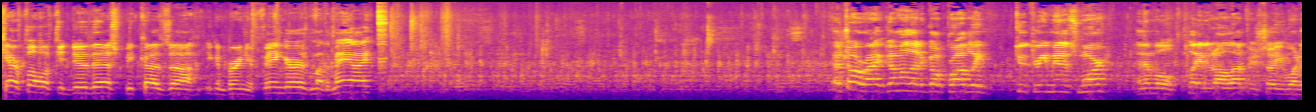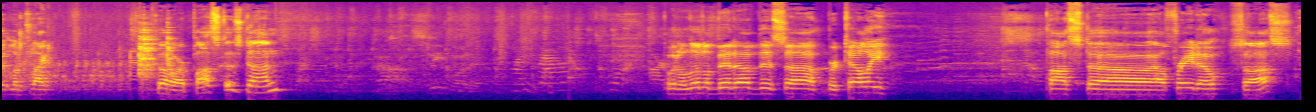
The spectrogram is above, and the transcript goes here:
Careful if you do this because uh, you can burn your fingers. Mother may I? That's all right. I'm gonna let it go probably two, three minutes more, and then we'll plate it all up and show you what it looks like. So our pasta's done. Put a little bit of this uh, Bertolli pasta Alfredo sauce.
